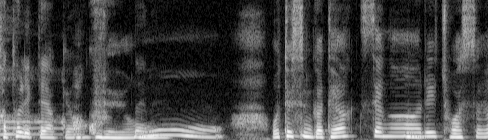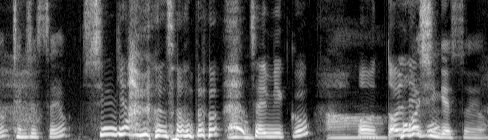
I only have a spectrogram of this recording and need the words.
가톨릭 대학교 아 그래요? 네네. 오. 어땠습니까? 대학 생활이 좋았어요? 재밌었어요? 신기하면서도 음. 재밌고 아. 어, 떨리고? 뭐가 신기했어요?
